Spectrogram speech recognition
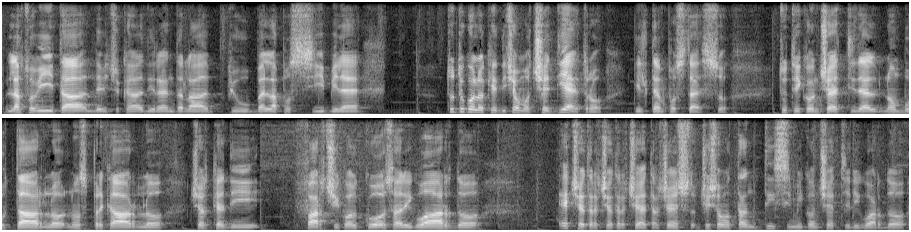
la tua vita devi cercare di renderla il più bella possibile, tutto quello che diciamo c'è dietro il tempo stesso tutti i concetti del non buttarlo, non sprecarlo, cerca di farci qualcosa a riguardo, eccetera, eccetera, eccetera. Cioè, ci sono tantissimi concetti riguardo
